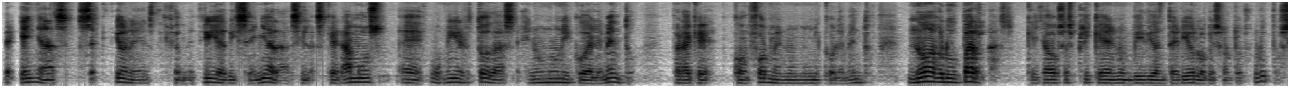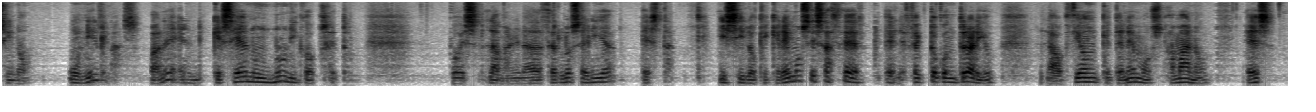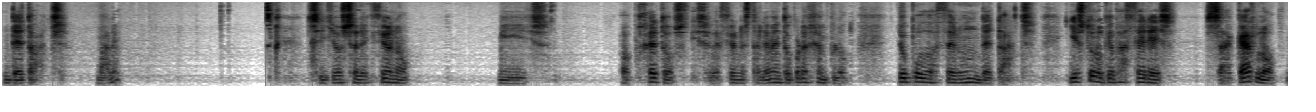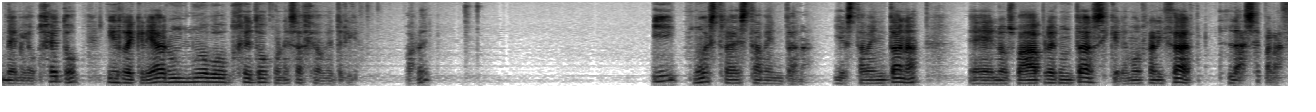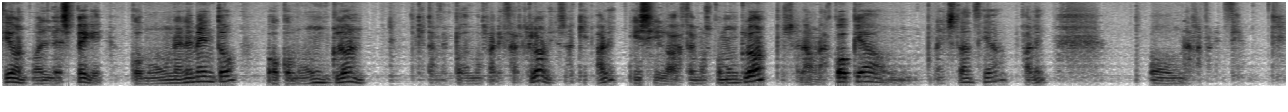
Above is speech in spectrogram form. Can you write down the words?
pequeñas secciones de geometría diseñadas y las queramos eh, unir todas en un único elemento para que conformen un único elemento. No agruparlas, que ya os expliqué en un vídeo anterior lo que son los grupos, sino unirlas, ¿vale? Que sean un único objeto. Pues la manera de hacerlo sería esta. Y si lo que queremos es hacer el efecto contrario, la opción que tenemos a mano es Detach, ¿vale? Si yo selecciono mis objetos y selecciono este elemento, por ejemplo, yo puedo hacer un detach. Y esto lo que va a hacer es sacarlo de mi objeto y recrear un nuevo objeto con esa geometría. ¿vale? Y muestra esta ventana. Y esta ventana eh, nos va a preguntar si queremos realizar la separación o el despegue como un elemento o como un clon también podemos realizar clones aquí, ¿vale? Y si lo hacemos como un clon, pues será una copia, una instancia, ¿vale? O una referencia.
